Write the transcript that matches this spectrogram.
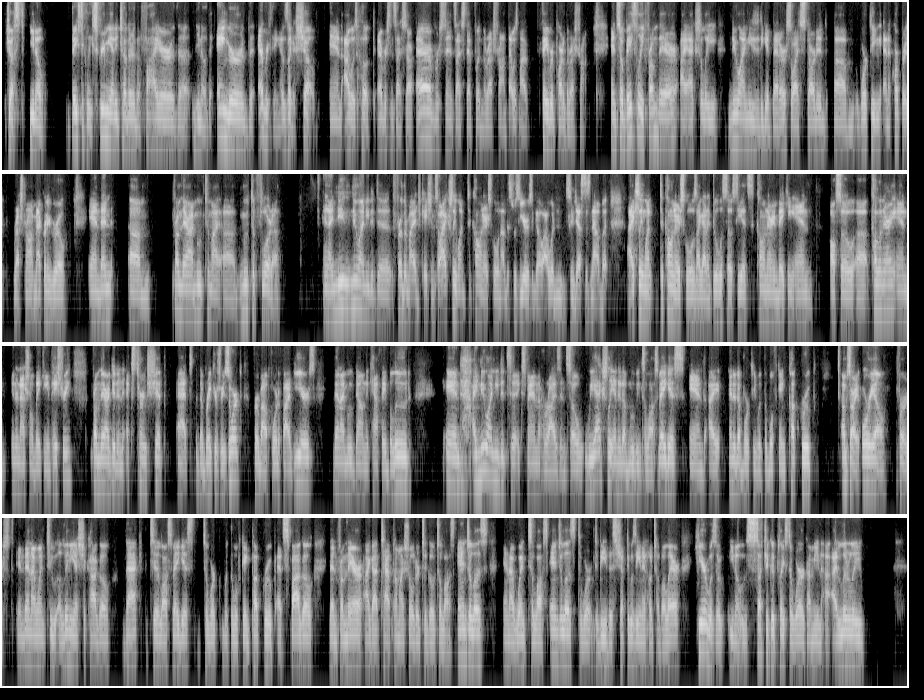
just you know, basically screaming at each other, the fire, the you know, the anger, the everything. It was like a show and I was hooked ever since I start ever since I stepped foot in the restaurant. That was my favorite part of the restaurant. And so basically from there, I actually knew I needed to get better. So I started um, working in a corporate restaurant, Macaroni Grill, and then um, from there I moved to my uh, moved to Florida. And I knew knew I needed to further my education, so I actually went to culinary school. Now this was years ago. I wouldn't suggest this now, but I actually went to culinary schools. I got a dual associates, culinary and baking, and also uh, culinary and international baking and pastry. From there, I did an externship at the Breakers Resort for about four to five years. Then I moved down to Cafe Boulud. And I knew I needed to expand the horizon. So we actually ended up moving to Las Vegas and I ended up working with the Wolfgang Puck Group. I'm sorry, Aureole first. And then I went to Alinea Chicago back to Las Vegas to work with the Wolfgang Puck Group at Spago. Then from there, I got tapped on my shoulder to go to Los Angeles, and I went to Los Angeles to work to be the chef de cuisine at Hotel Bel Air. Here was a you know it was such a good place to work. I mean, I, I literally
